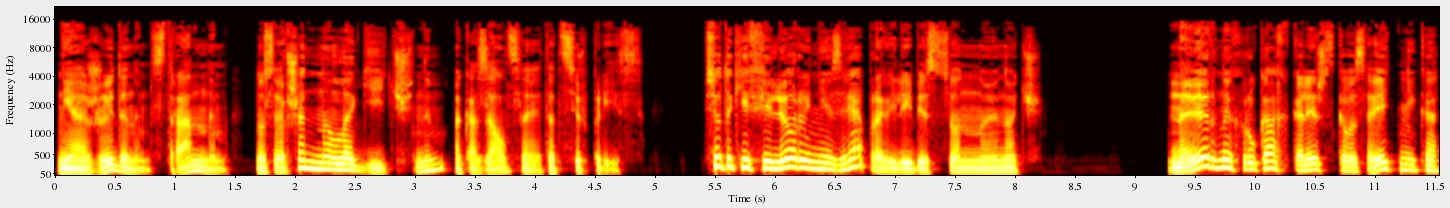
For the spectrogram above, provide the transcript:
неожиданным, странным, но совершенно логичным оказался этот сюрприз. Все-таки филеры не зря провели бессонную ночь. На верных руках коллежского советника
